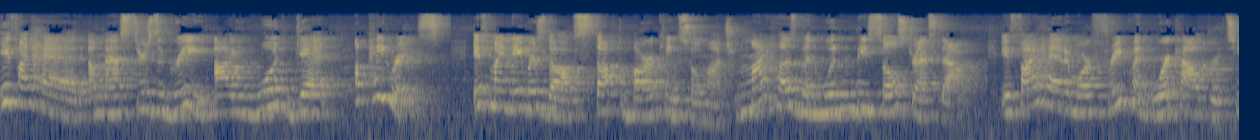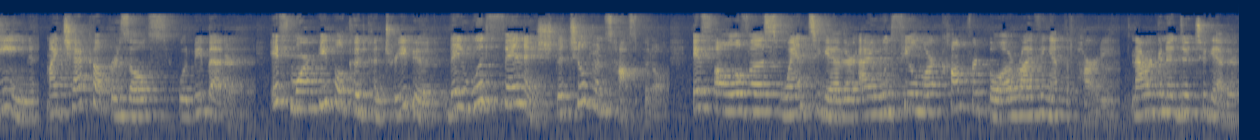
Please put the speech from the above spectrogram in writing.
If I had a master's degree, I would get a pay raise. If my neighbor's dog stopped barking so much, my husband wouldn't be so stressed out. If I had a more frequent workout routine, my checkup results would be better. If more people could contribute, they would finish the children's hospital. If all of us went together, I would feel more comfortable arriving at the party. Now we're gonna do it together.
